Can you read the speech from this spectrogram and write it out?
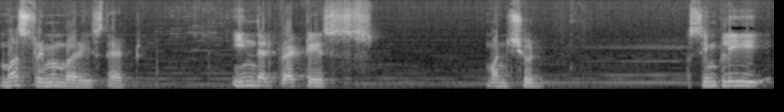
must remember is that in that practice one should simply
